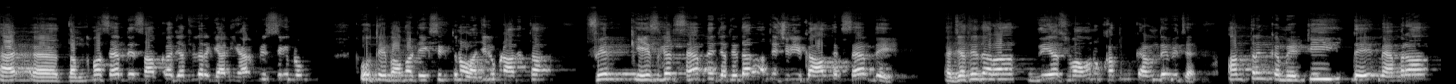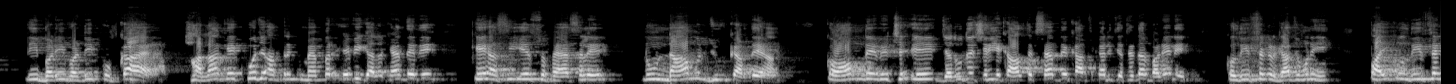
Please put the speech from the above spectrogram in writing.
ਦਮਦਮਾ ਸਾਹਿਬ ਦੇ ਸਾਬਕਾ ਜਥੇਦਾਰ ਗਿਆਨੀ ਹਰਪ੍ਰੀਤ ਸਿੰਘ ਨੂੰ ਉੱਤੇ ਬਾਬਾ ਟੇਕ ਸਿੰਘ ਧਨੌਲਾ ਜੀ ਨੂੰ ਬਣਾ ਦਿੱਤਾ। ਫਿਰ ਕੇਸਗੜ੍ਹ ਸਾਹਿਬ ਦੇ ਜਥੇਦਾਰ ਅਤੇ ਸ੍ਰੀ ਅਕਾਲ ਤਖਤ ਸਾਹਿਬ ਦੇ ਜਥੇਦਾਰਾਂ ਦੀਆਂ ਸੇਵਾਵਾਂ ਨੂੰ ਖਤਮ ਕਰਨ ਦੇ ਵਿੱਚ ਅੰਤਰੰਗ ਕਮੇਟੀ ਦੇ ਮੈਂਬਰਾਂ ਦੀ ਬੜੀ ਵੱਡੀ ਭੂਮਿਕਾ ਹੈ। ਹਾਲਾਂਕਿ ਕੁਝ ਅੰਤਰੰਗ ਮੈਂਬਰ ਇਹ ਵੀ ਗੱਲ ਕਹਿੰਦੇ ਨੇ ਕਿ ਅਸੀਂ ਇਸ ਫੈਸਲੇ ਨੂੰ ਨਾ ਮਨਜ਼ੂਰ ਕਰਦੇ ਹਾਂ। ਕੌਮ ਦੇ ਵਿੱਚ ਇਹ ਜਦੋਂ ਦੇ ਸ੍ਰੀ ਅਕਾਲ ਤਖਤ ਸਾਹਿਬ ਦੇ ਕਾਰਜਕਾਰੀ ਜਥੇਦਾਰ ਬਣੇ ਨੇ, ਕੁਲਦੀਪ ਸਿੰਘ ਗੱਜ ਹੋਣੀ ਭਾਈ ਕੁਲਦੀਪ ਸਿੰਘ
